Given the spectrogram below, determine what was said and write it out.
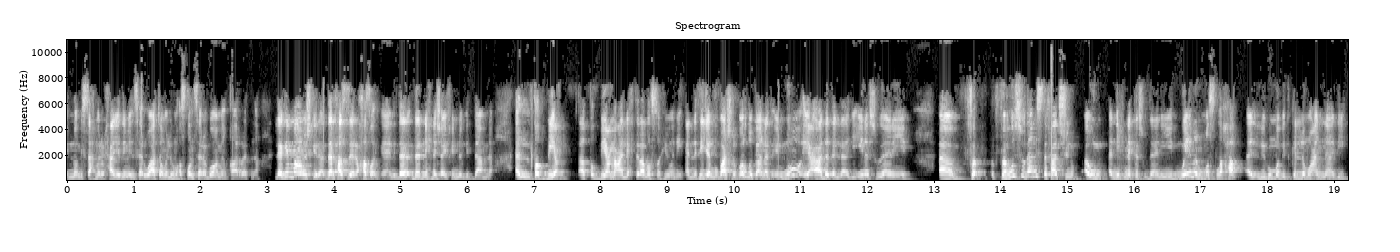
إنهم يستحملوا الحاجة دي من ثرواتهم اللي هم أصلا سرقوها من قارتنا. لكن ما مشكلة ده الحصل اللي حصل يعني ده اللي إحنا شايفينه قدامنا. التطبيع التطبيع مع الاحتلال الصهيوني النتيجة المباشرة برضه كانت إنه إعادة اللاجئين السودانيين. فهو السودان استفاد شنو؟ أو إن إحنا كسودانيين وين المصلحة اللي هم بيتكلموا عنها دي؟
